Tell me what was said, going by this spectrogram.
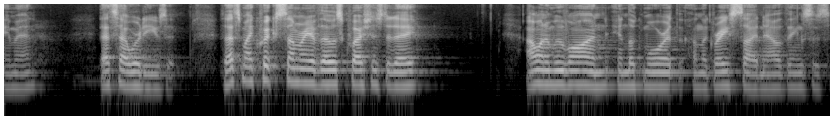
Amen. That's how we're to use it. So that's my quick summary of those questions today. I want to move on and look more the, on the grace side now. Things is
